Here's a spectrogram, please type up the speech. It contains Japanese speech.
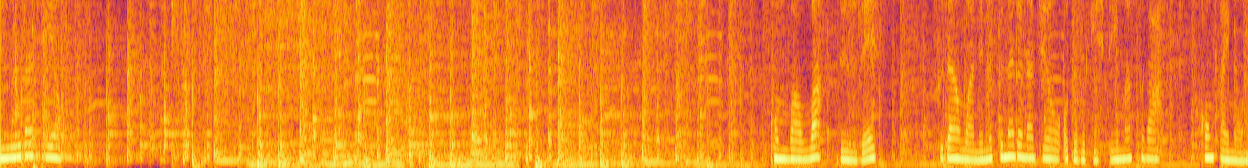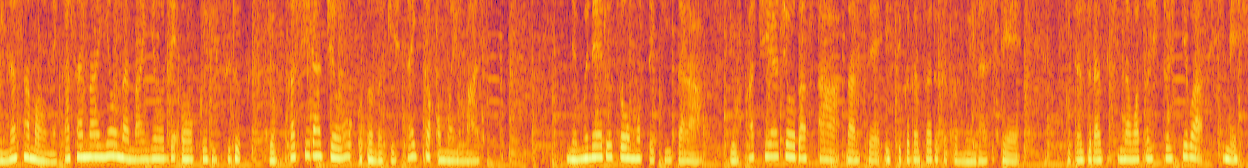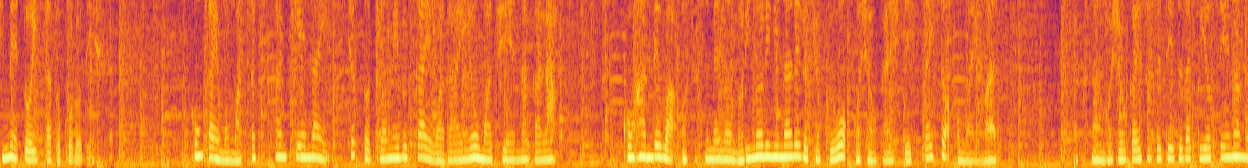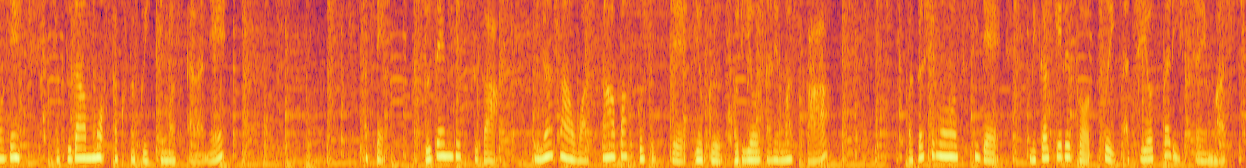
ーラジオこんばんは、ルーです。普段は眠くなるラジオをお届けしていますが、今回も皆様を寝かさないような内容でお送りする夜更かしラジオをお届けしたいと思います。眠れると思って聞いたら、夜更かしラジオだったなんて言ってくださる方もいらして、いたずら好きな私としては、しめしめといったところです。今回も全く関係ない、ちょっと興味深い話題を交えながら、後半ではおすすめのノリノリになれる曲をご紹介していきたいと思います。たくさんご紹介させていただく予定なので、雑談もサクサクいきますからね。さて、突然ですが、皆さんはスターバックスってよくご利用されますか？私も好きで、見かけるとつい立ち寄ったりしちゃいます。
